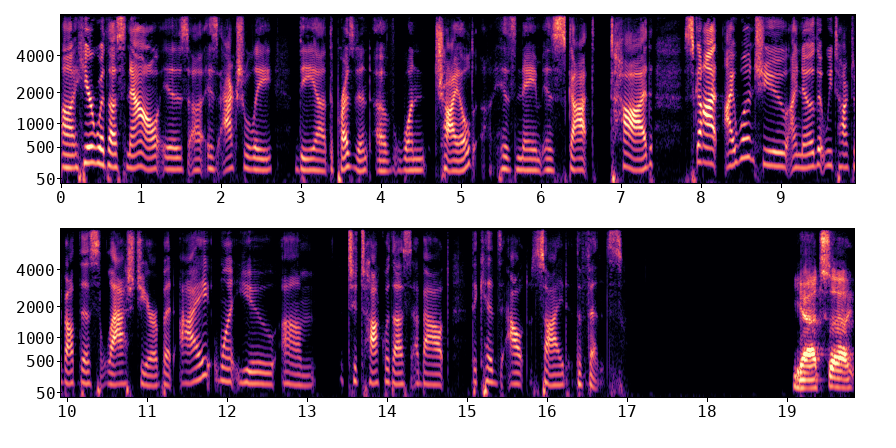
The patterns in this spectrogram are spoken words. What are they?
Uh, here with us now is uh, is actually the uh, the president of One Child. His name is Scott Todd. Scott, I want you, I know that we talked about this last year, but I want you um, to talk with us about the kids outside the fence. Yeah, it's uh,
